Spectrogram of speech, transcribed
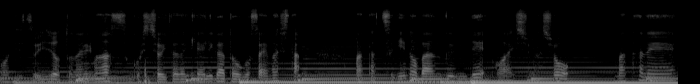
本日以上となります。ご視聴いただきありがとうございました。また次の番組でお会いしましょう。またね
